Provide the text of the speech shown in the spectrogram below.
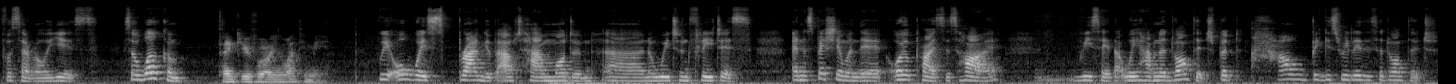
for several years. So welcome. Thank you for inviting me. We always brag about how modern uh, Norwegian fleet is, and especially when the oil price is high we say that we have an advantage. But how big is really this advantage?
